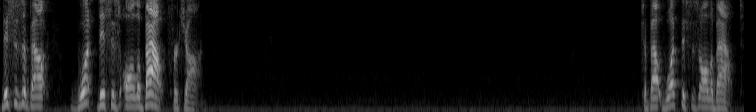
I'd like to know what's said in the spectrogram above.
This is about what this is all about for John. It's about what this is all about.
